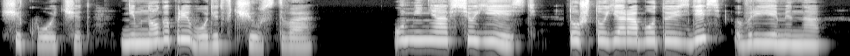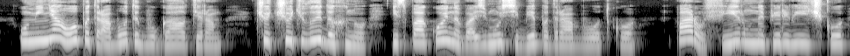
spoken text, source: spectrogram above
щекочет, немного приводит в чувство. У меня все есть. То, что я работаю здесь, временно. У меня опыт работы бухгалтером. Чуть-чуть выдохну и спокойно возьму себе подработку. Пару фирм на первичку,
